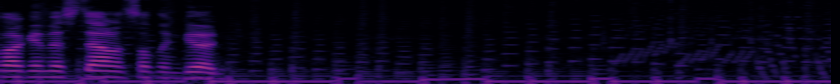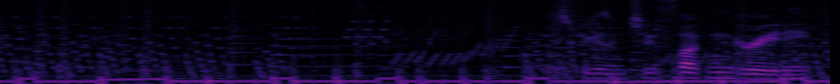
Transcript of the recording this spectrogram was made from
Fucking missed out on something good. Just because I'm too fucking greedy.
